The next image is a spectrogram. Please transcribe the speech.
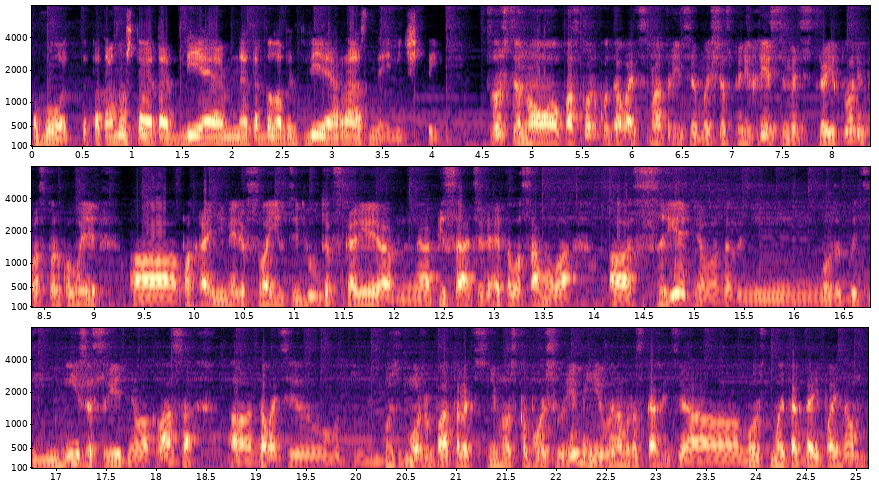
Вот, потому что это две, это было бы две разные мечты. Слушайте, но поскольку, давайте, смотрите, мы сейчас перекрестим эти траектории, поскольку вы, а, по крайней мере, в своих дебютах скорее писатель этого самого а, среднего, даже не, может быть и ниже среднего класса, а, давайте вот, мы можем потратить немножко больше времени, и вы нам расскажите, а может мы тогда и поймем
